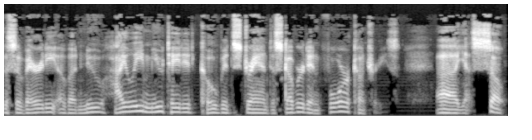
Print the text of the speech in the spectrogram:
the severity of a new highly mutated COVID strand discovered in four countries. Uh, yes, so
